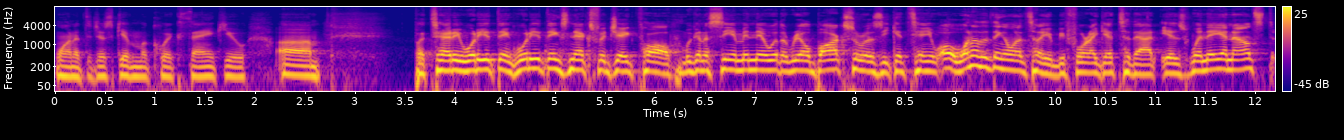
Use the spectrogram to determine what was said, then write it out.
wanted to just give him a quick thank you. Um, but Teddy, what do you think? What do you think's next for Jake Paul? We're gonna see him in there with a real boxer, or does he continue? Oh, one other thing I want to tell you before I get to that is when they announced,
